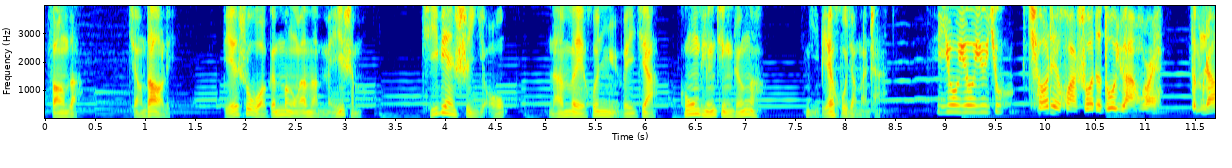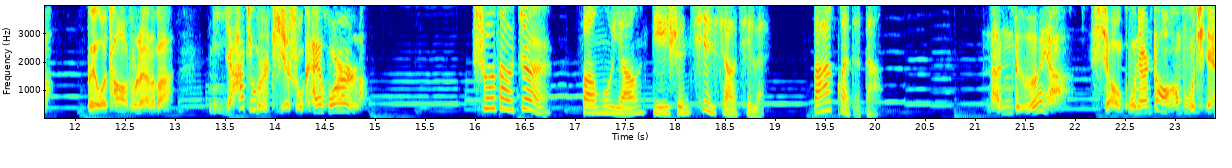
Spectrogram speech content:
方子，讲道理。别说我跟孟婉婉没什么，即便是有，男未婚女未嫁，公平竞争啊！你别胡搅蛮缠。呦呦呦呦，瞧这话说的多圆滑呀！怎么着，被我套出来了吧？你丫就是铁树开花了。说到这儿，方牧阳低声窃笑起来，八卦的道：“难得呀，小姑娘道行不浅，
